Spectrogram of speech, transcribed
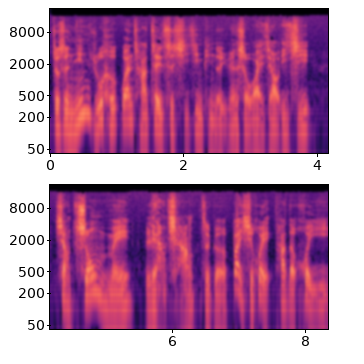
就是您如何观察这次习近平的元首外交，以及像中美两强这个拜习会他的会议？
